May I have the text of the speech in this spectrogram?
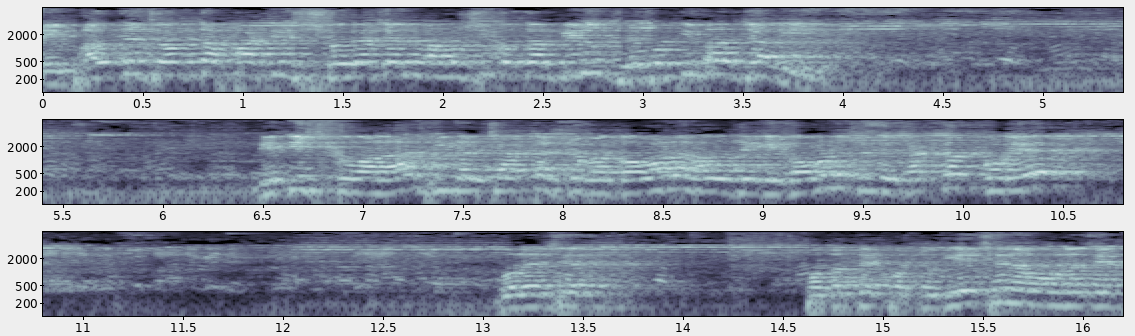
এই ভারতীয় জনতা পার্টির স্বৈরাচারী মানসিকতার বিরুদ্ধে প্রতিবাদ জানিয়ে নীতিশ কুমার আজ বিকাল চারটার সময় গভর্নর হাউস থেকে গভর্নর সঙ্গে সাক্ষাৎ করে বলেছেন, পদত্যাগ পত্র দিয়েছেন এবং বলেছেন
